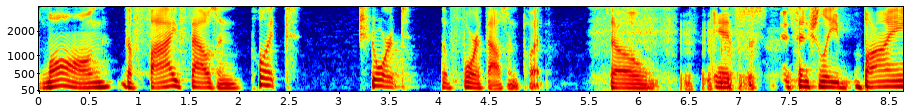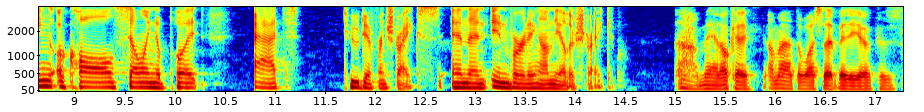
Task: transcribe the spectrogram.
long the 5000 put, short the 4000 put. So it's essentially buying a call, selling a put at two different strikes, and then inverting on the other strike. Oh man. Okay, I'm gonna have to watch that video because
